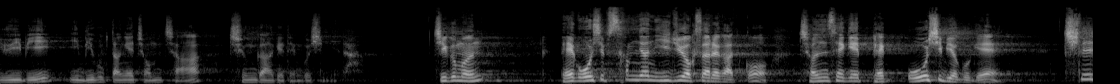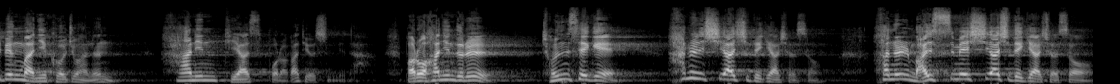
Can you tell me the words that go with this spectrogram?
유입이 이 미국 땅에 점차 증가하게 된 것입니다. 지금은 153년 이주 역사를 갖고 전 세계 150여 국에 700만이 거주하는 한인 디아스포라가 되었습니다. 바로 한인들을 전 세계 하늘 씨앗이 되게 하셔서 하늘 말씀의 씨앗이 되게 하셔서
